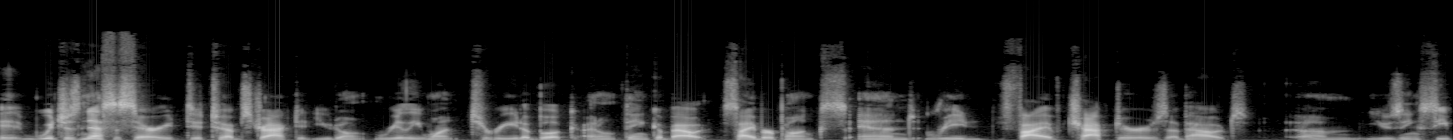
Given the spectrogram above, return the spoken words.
eh, which is necessary to, to abstract it. You don't really want to read a book, I don't think, about cyberpunks and read five chapters about um, using C++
